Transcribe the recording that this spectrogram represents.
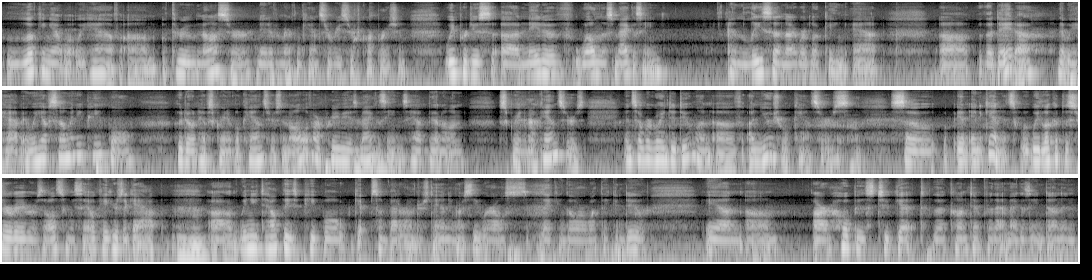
looking at what we have um, through NASCER, Native American Cancer Research Corporation. We produce a Native Wellness magazine, and Lisa and I were looking at uh, the data that we have, and we have so many people who don't have screenable cancers, and all of our previous Mm-hmm. magazines have been on screenable cancers. And so we're going to do one of unusual cancers. Uh-huh. So, and, and again, it's we look at the survey results and we say, okay, here's a gap. Mm-hmm. Um, we need to help these people get some better understanding or see where else they can go or what they can do. And um, our hope is to get the content for that magazine done in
